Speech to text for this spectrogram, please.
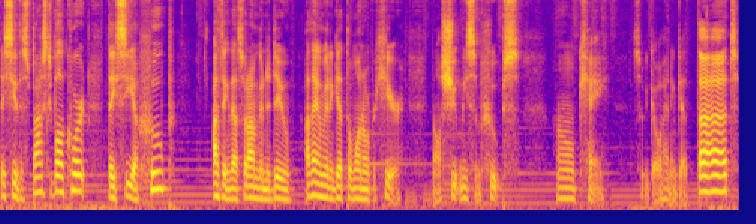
they see this basketball court, they see a hoop, I think that's what I'm going to do. I think I'm going to get the one over here. And I'll shoot me some hoops. Okay. So we go ahead and get that.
